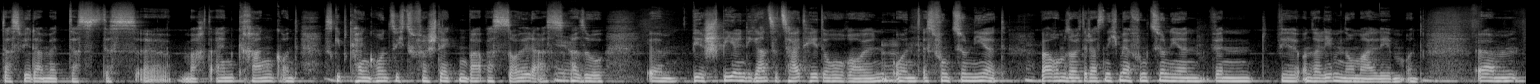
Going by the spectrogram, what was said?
Dass wir damit, das, das äh, macht einen krank und es gibt keinen Grund, sich zu verstecken. Was soll das? Ja. Also ähm, wir spielen die ganze Zeit Hetero-Rollen mhm. und es funktioniert. Mhm. Warum sollte das nicht mehr funktionieren, wenn wir unser Leben normal leben? Und, mhm. ähm,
